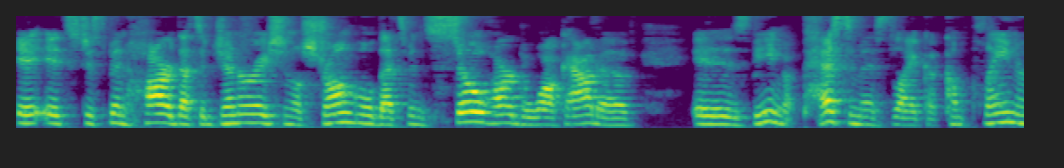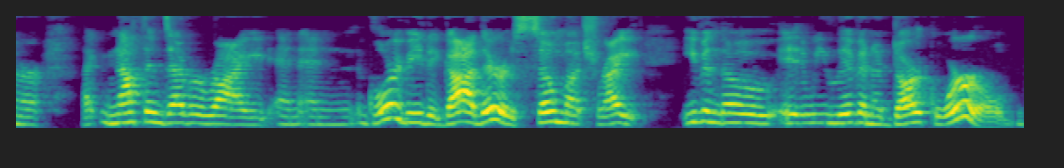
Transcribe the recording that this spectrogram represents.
it, it's just been hard. That's a generational stronghold that's been so hard to walk out of. Is being a pessimist, like a complainer, like nothing's ever right, and and glory be to God, there is so much right, even though it, we live in a dark world.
